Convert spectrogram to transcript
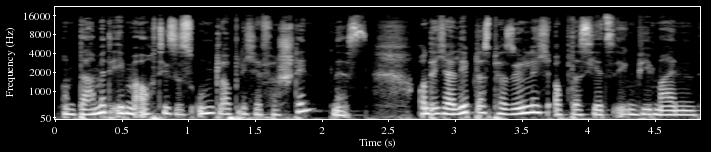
und damit eben auch dieses unglaubliche Verständnis. Und ich erlebe das persönlich, ob das jetzt irgendwie mein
